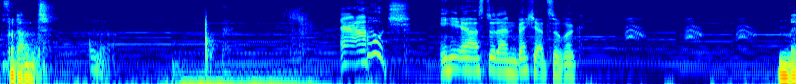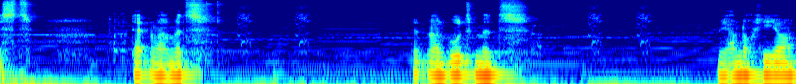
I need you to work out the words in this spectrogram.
Verdammt. Autsch! Hier hast du deinen Becher zurück. Mist. Da hätten wir mit. Hätten wir gut mit. Wir haben doch hier.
